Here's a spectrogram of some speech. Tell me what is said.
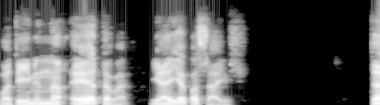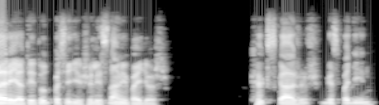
Вот именно этого я и опасаюсь. Тария, ты тут посидишь или с нами пойдешь? Как скажешь, господин.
